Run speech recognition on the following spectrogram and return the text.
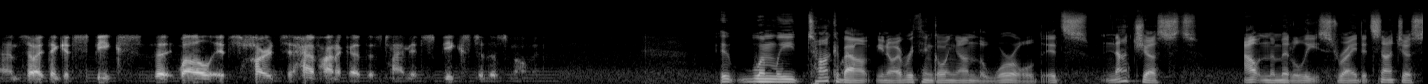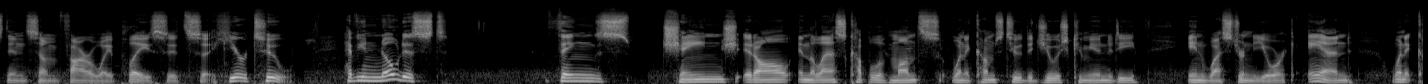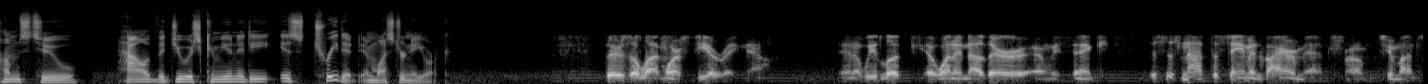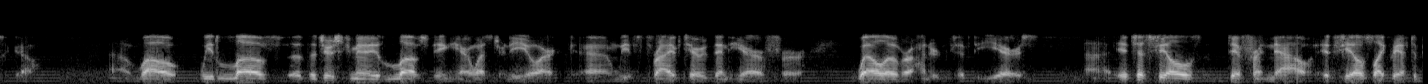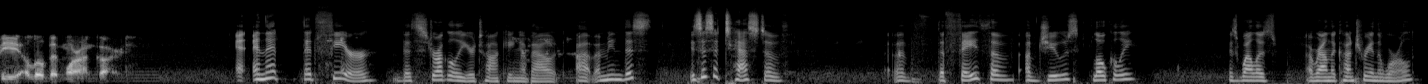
And so I think it speaks that while it's hard to have Hanukkah at this time, it speaks to this moment. It, when we talk about you know everything going on in the world, it's not just out in the Middle East, right? It's not just in some faraway place. It's uh, here too. Have you noticed things change at all in the last couple of months when it comes to the Jewish community in Western New York and when it comes to how the Jewish community is treated in Western New York? There's a lot more fear right now. You know, we look at one another and we think, this is not the same environment from two months ago. Uh, while we love, uh, the Jewish community loves being here in Western New York, and we've thrived here, we've been here for well over 150 years, uh, it just feels different now. It feels like we have to be a little bit more on guard. A- And that, that fear, the struggle you're talking about, uh, I mean, this is this a test of of the faith of, of Jews locally, as well as around the country and the world?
